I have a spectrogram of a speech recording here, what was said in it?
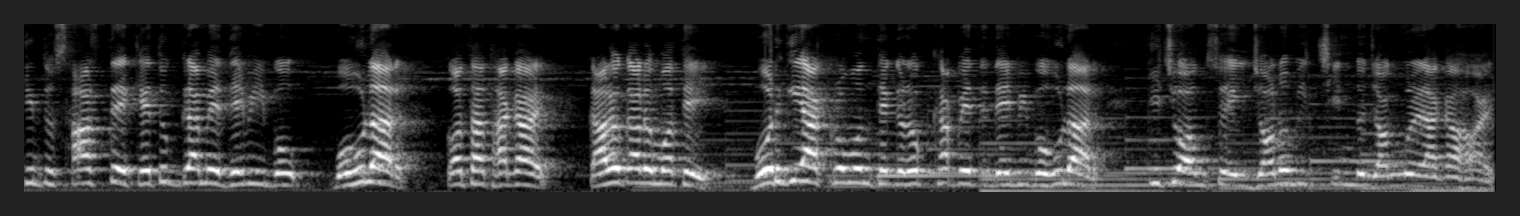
কিন্তু শাস্ত্রে কেতুগ্রামে দেবী বহুলার কথা থাকায় কারও কারও মতে বর্গী আক্রমণ থেকে রক্ষা পেতে দেবী বহুলার কিছু অংশ এই জনবিচ্ছিন্ন জঙ্গলে রাখা হয়।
